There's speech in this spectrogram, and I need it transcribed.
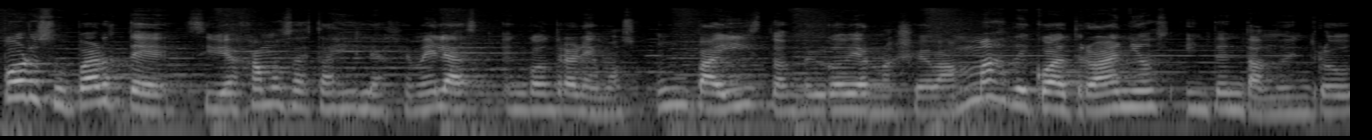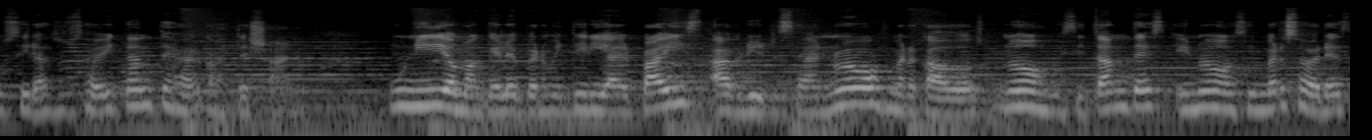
Por su parte, si viajamos a estas Islas Gemelas, encontraremos un país donde el gobierno lleva más de cuatro años intentando introducir a sus habitantes al castellano, un idioma que le permitiría al país abrirse a nuevos mercados, nuevos visitantes y nuevos inversores,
